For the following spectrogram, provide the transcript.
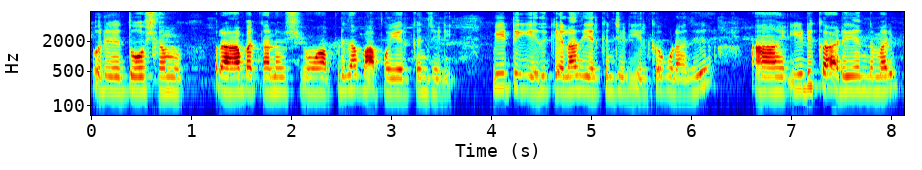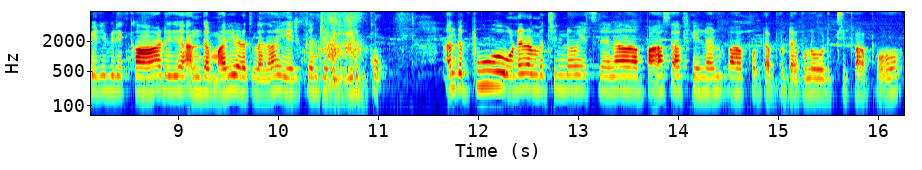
ஒரு தோஷம் ஒரு ஆபத்தான விஷயம் அப்படி தான் பார்ப்போம் எருக்கஞ்செடி. வீட்டுக்கு எதுக்கெல்லாம் அது எருக்கஞ்செடி இருக்கக்கூடாது. இடுக்காடு இடுகாடு இந்த மாதிரி பெரிய பெரிய காடு அந்த மாதிரி இடத்துல தான் எருக்கஞ்செடி இருக்கும். அந்த பூவை உடனே நம்ம சின்ன வயசுலலாம் பாஸா ஃபெயிலான்னு பார்ப்போம் டப்பு டப்புன்னு ஒடிச்சு பார்ப்போம்.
